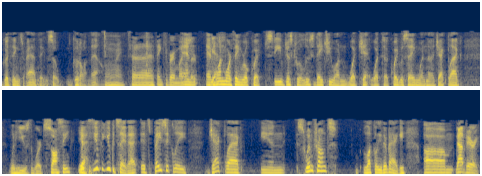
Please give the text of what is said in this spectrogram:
good things or bad things. So good on them. All right. Uh, thank you very much. And and yes. one more thing, real quick, Steve, just to elucidate you on what Je- what uh, Quaid was saying when uh, Jack Black when he used the word saucy. Yes. You, you, you could say that. It's basically Jack Black in swim trunks Luckily, they're baggy. Um, not very.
